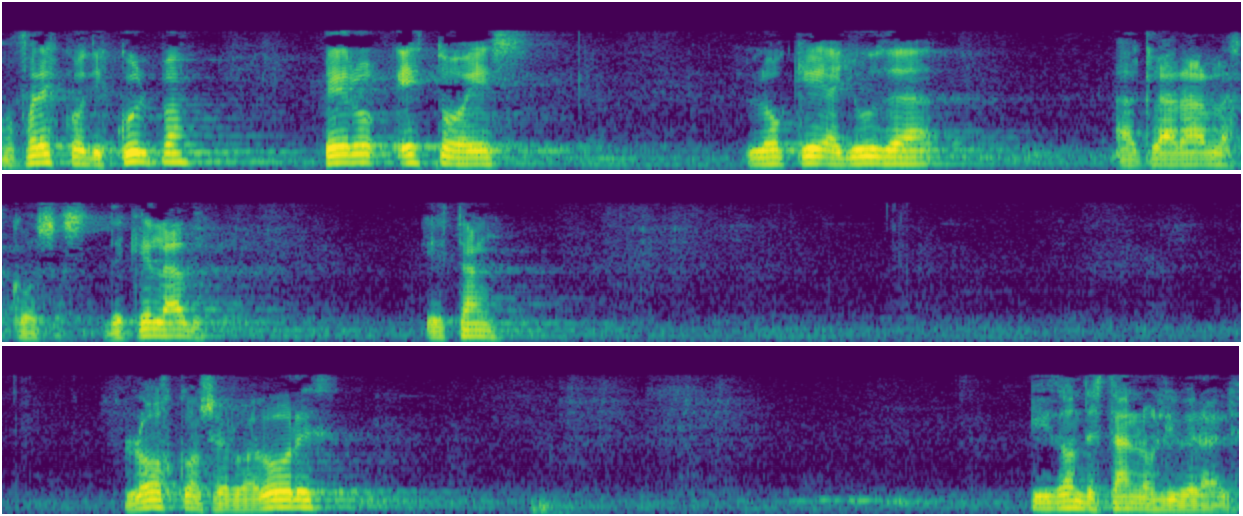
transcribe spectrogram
Ofrezco disculpa, pero esto es lo que ayuda a aclarar las cosas. ¿De qué lado están? Los conservadores y dónde están los liberales.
